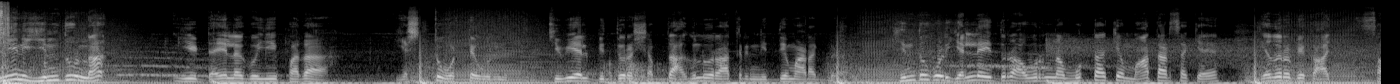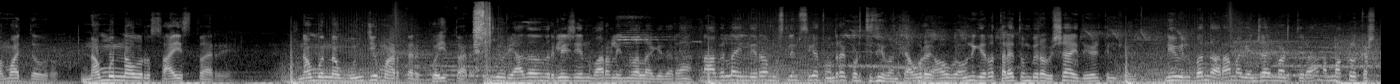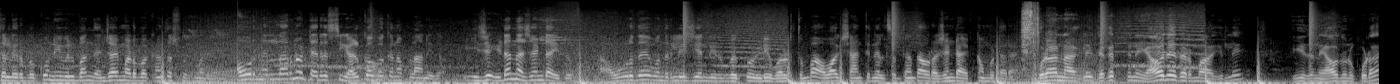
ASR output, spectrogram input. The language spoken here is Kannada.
ನೀನು ಹಿಂದೂನ ಈ ಡೈಲಾಗು, ಈ ಪದ ಎಷ್ಟು ಹೊಟ್ಟೆ ಉರಿ ಕಿವಿಯಲ್ಲಿ ಬಿದ್ದಿರೋ ಶಬ್ದ ಹಗಲು ರಾತ್ರಿ ನಿದ್ದೆ ಮಾಡೋಕ್ಕೆ ಬಿಡ ಹಿಂದೂಗಳು ಎಲ್ಲೇ ಇದ್ದರೂ ಅವ್ರನ್ನ ಮುಟ್ಟೋಕ್ಕೆ ಮಾತಾಡ್ಸೋಕ್ಕೆ ಎದುರಬೇಕು ಆ ಸಮಾಜದವರು. ನಮ್ಮನ್ನು ಅವರು ಸಾಯಿಸ್ತಾರೆ. ನಮ್ಮನ್ನು ಮುಂಜಿ ಮಾಡ್ತಾರೆ ಕೊಯ್ತಾರೆ. ಇವ್ರು ಯಾವುದೋ ಒಂದು ರಿಲಿಜಿಯನ್ ವಾರಲ್ಲಿ ಇನ್ವಾಲ್ವ್ ಆಗಿದಾರ? ನಾವೆಲ್ಲ ಇಲ್ಲಿರೋ ಮುಸ್ಲಿಮ್ಸ್ಗೆ ತೊಂದರೆ ಕೊಡ್ತಿದ್ದೀವಂತೆ ಅವ್ರು ಅವ್ ಅವನಿಗಿರೋ ತಲೆ ತುಂಬಿರೋ ವಿಷಯ ಇದು ಹೇಳ್ತೀನಿ ಕೇಳಿ. ನೀವು ಇಲ್ಲಿ ಬಂದು ಆರಾಮಾಗಿ ಎಂಜಾಯ್ ಮಾಡ್ತೀರಾ? ನಮ್ಮ ಮಕ್ಕಳು ಕಷ್ಟದಲ್ಲಿರಬೇಕು ನೀವು ಇಲ್ಲಿ ಬಂದು ಎಂಜಾಯ್ ಮಾಡ್ಬೇಕಂತ ಶೂಟ್ ಮಾಡಿದ್ದಾರೆ ಅವ್ರನ್ನೆಲ್ಲರನ್ನೂ ಟೆರರಿಸ್ಟಿಗೆ ಎಳ್ಕೋಬೇಕನ್ನೋ ಪ್ಲಾನ್ ಇದು. ಈಜೆ ಇಡನ್ ಅಜೆಂಡಾ ಇದು. ಅವ್ರದೇ ಒಂದು ರಿಲಿಜಿಯನ್ ಇರಬೇಕು ಇಡೀ ವರ್ಲ್ಡ್ ತುಂಬ ಅವಾಗ ಶಾಂತಿ ನೆಲೆಸುತ್ತೆ ಅಂತ ಅವ್ರ ಅಜೆಂಡಾ ಇಟ್ಕೊಂಡ್ಬಿಟ್ಟಾರೆ ಕುರಾನ್ ಆಗಲಿ ಜಗತ್ತಿನ ಯಾವುದೇ ಧರ್ಮ ಆಗಿರಲಿ ಇದನ್ನು ಯಾವುದನ್ನು ಕೂಡ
